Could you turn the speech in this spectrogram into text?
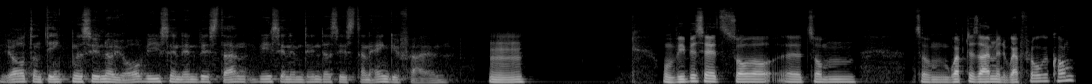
ja, dann denkt man sich, na ja, wie ist Ihnen das dann, wie ist Ihnen denn das jetzt dann eingefallen? Mhm. Und wie bist du jetzt so äh, zum, zum Webdesign mit Webflow gekommen?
